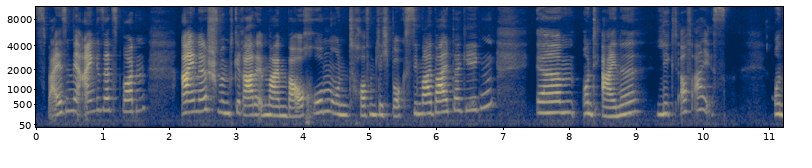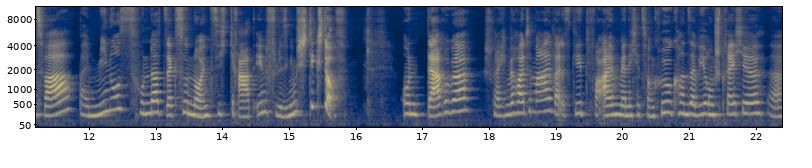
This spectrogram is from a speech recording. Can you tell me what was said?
Zwei sind mir eingesetzt worden. Eine schwimmt gerade in meinem Bauch rum und hoffentlich boxt sie mal bald dagegen. Ähm, und eine liegt auf Eis. Und zwar bei minus 196 Grad in flüssigem Stickstoff. Und darüber sprechen wir heute mal, weil es geht vor allem, wenn ich jetzt von Kryokonservierung spreche. Äh,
